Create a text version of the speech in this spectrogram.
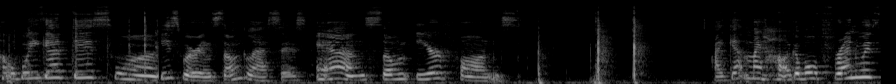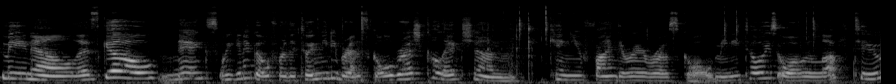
We got this one. He's wearing sunglasses and some earphones. I got my huggable friend with me now. Let's go. Next, we're gonna go for the Toy Mini Brands Gold Rush collection. Can you find the Rare Rose Gold mini toys? Oh, I would love to.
